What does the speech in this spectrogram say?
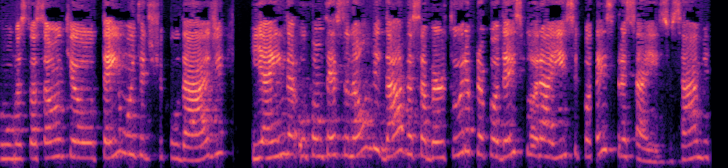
uma situação em que eu tenho muita dificuldade e ainda o contexto não me dava essa abertura para poder explorar isso e poder expressar isso, sabe?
